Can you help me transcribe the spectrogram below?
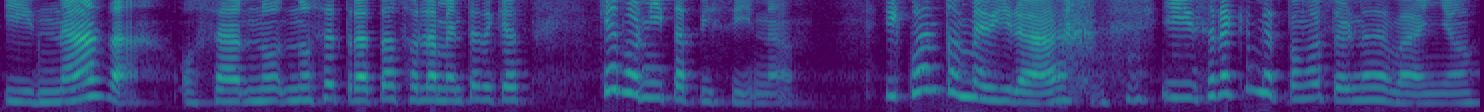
y nada, o sea, no, no se trata solamente de que es, qué bonita piscina, ¿Y cuánto me dirá? ¿Y será que me pongo terno de baño?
